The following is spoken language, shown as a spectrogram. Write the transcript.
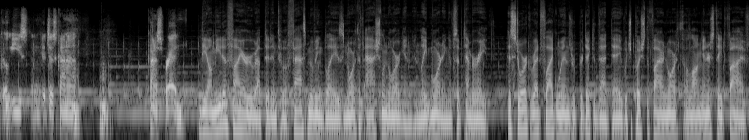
go east, and it just kind of kind of spread. The Almeda fire erupted into a fast moving blaze north of Ashland, Oregon, in late morning of September 8th. Historic red flag winds were predicted that day, which pushed the fire north along Interstate 5,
